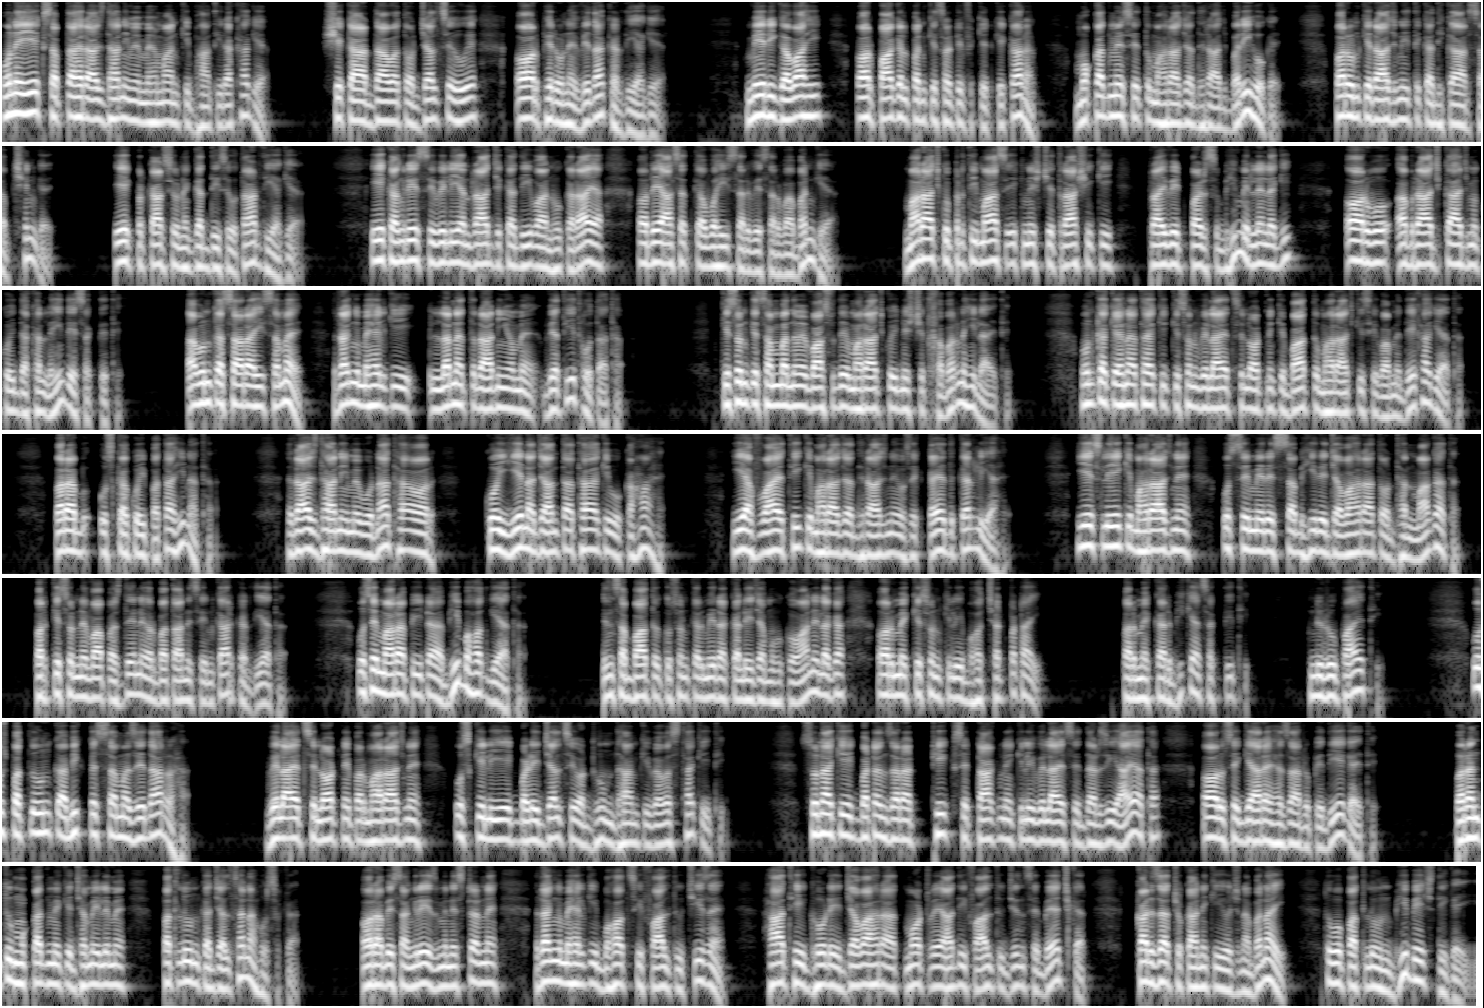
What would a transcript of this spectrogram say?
उन्हें एक सप्ताह राजधानी में मेहमान की भांति रखा गया। शिकार दावत और जल से हुए और फिर उन्हें विदा कर दिया गया। मेरी गवाही और पागलपन के सर्टिफिकेट के कारण मुकदमे से तो महाराजा धीराज बरी हो गए, पर उनके राजनीतिक अधिकार सब छिन गए। एक प्रकार से उन्हें गद्दी से उतार दिया गया। एक अंग्रेज़ सिविलियन राज्य का दीवान होकर आया और रियासत का वही सर्वे सर्वा बन गया। महाराज को प्रतिमास एक निश्चित राशि की प्राइवेट पर्स भी मिलने लगी और वो अब राजकाज में कोई दखल नहीं दे सकते थे। अब उनका सारा ही समय रंग महल की लनत रानियों में व्यतीत होता था। किसुन के संबंध में वासुदेव महाराज कोई निश्चित खबर नहीं लाए थे। उनका कहना था कि किसुन विलायत से लौटने के बाद तो महाराज की सेवा में देखा गया था, पर अब उसका कोई पता ही न था। राजधानी में वो न था और कोई ये न जानता था कि वो कहाँ है। ये अफवाह थी कि महाराजा धीराज ने उसे कैद कर लिया है। ये इसलिए कि महाराज ने उससे मेरे सब हीरे जवाहरात और धन मांगा था, पर किसुन ने वापस देने और बताने से इनकार कर दिया था। उसे मारा पीटा भी बहुत गया था। इन सब बातों को सुनकर मेरा कलेजा मुँह को आने लगा और मैं किसुन के लिए बहुत छटपटाई, पर मैं कर भी कह सकती थी, निरूपाय थी। उस पतलून का भी किस्सा मज़ेदार रहा। विलायत से लौटने पर महाराज ने उसके लिए एक बड़े जल से और धूमधाम की व्यवस्था की थी। सुना कि एक बटन जरा ठीक से टाँकने के लिए विलायत से दर्जी आया था और उसे ग्यारह हज़ार रुपये दिए गए थे, परंतु मुकदमे के झमेले में पतलून का जलसा न हो सका। और अब इस अंग्रेज़ मिनिस्टर ने रंग महल की बहुत सी फालतू चीज़ें, हाथी, घोड़े, जवाहरात, मोटरे आदि फालतू जिनसे बेचकर कर्जा चुकाने की योजना बनाई तो वो पतलून भी बेच दी गई।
